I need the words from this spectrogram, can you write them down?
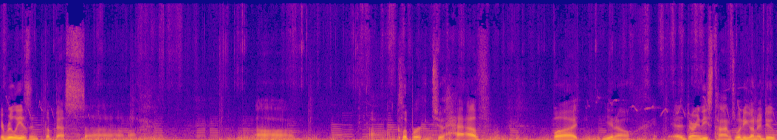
it really isn't the best uh, uh, uh, clipper to have, but you know, uh, during these times, what are you to do?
